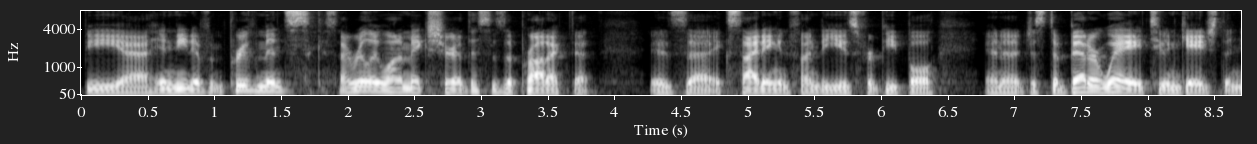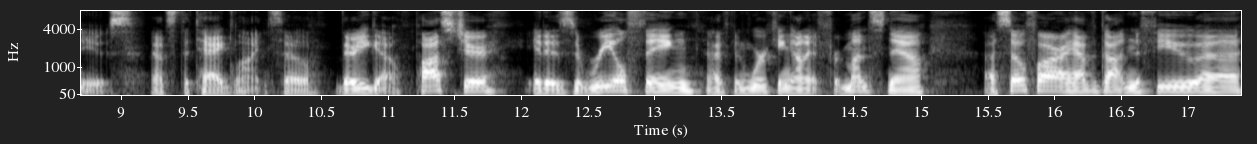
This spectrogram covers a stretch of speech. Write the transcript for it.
be in need of improvements. Because I really want to make sure this is a product that is exciting and fun to use for people and a, just a better way to engage the news. That's the tagline. So there you go. Posture, it is a real thing. I've been working on it for months now. Uh, so far, I have gotten a few uh,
